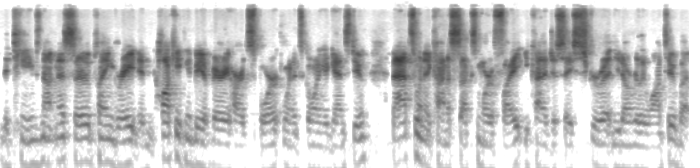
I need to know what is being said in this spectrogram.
the team's not necessarily playing great, and hockey can be a very hard sport when it's going against you. That's when it kind of sucks more to fight. You kind of just say screw it, and you don't really want to, but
